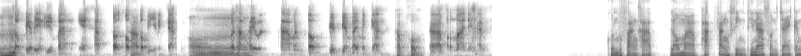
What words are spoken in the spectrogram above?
อืมก็เปลี่ยนไปอย่างอื่นบ้างอย่างเงี้ยครับก็ก็ครับก็มีเหมือนกันอ๋อก็ทำให้ราคามันก็เปลี่ยนเปลี่ยนไปเหมือนกัน ครับผมนะครับประมาณอย่างนั้น คุณผู้ฟังครับ เรามาพักฟังสิ่งที่น่าสนใจกัน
